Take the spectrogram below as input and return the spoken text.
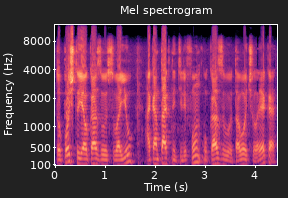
то почту я указываю свою, а контактный телефон указываю того человека,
